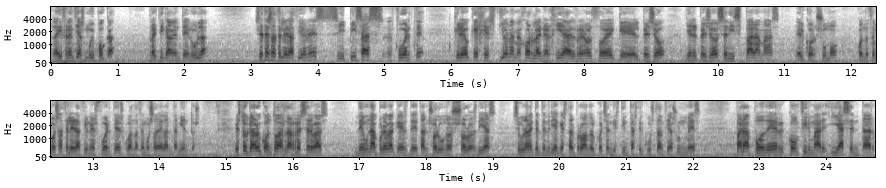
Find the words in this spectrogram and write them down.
la diferencia es muy poca, prácticamente nula. Si haces aceleraciones, si pisas fuerte, creo que gestiona mejor la energía el Renault Zoe que el Peugeot y en el Peugeot se dispara más el consumo cuando hacemos aceleraciones fuertes, cuando hacemos adelantamientos. Esto claro con todas las reservas de una prueba que es de tan solo unos solos días. Seguramente tendría que estar probando el coche en distintas circunstancias un mes para poder confirmar y asentar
